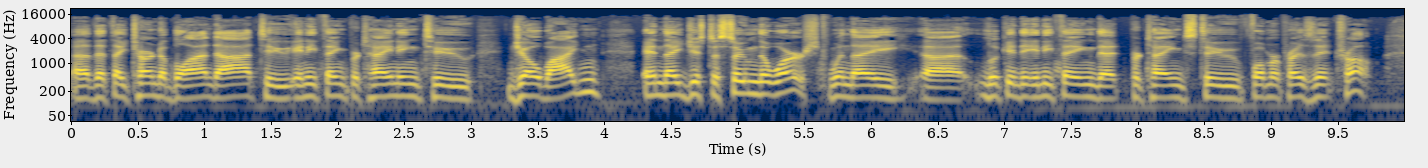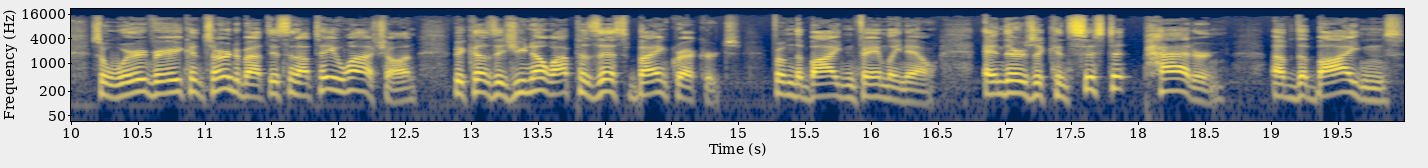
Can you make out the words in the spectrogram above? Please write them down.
uh, that they turned a blind eye to anything pertaining to Joe Biden, and they just assume the worst when they uh, look into anything that pertains to former President Trump. So we're very concerned about this, and I'll tell you why, Sean, because as you know, I possess bank records from the Biden family now, and there's a consistent pattern of the Bidens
